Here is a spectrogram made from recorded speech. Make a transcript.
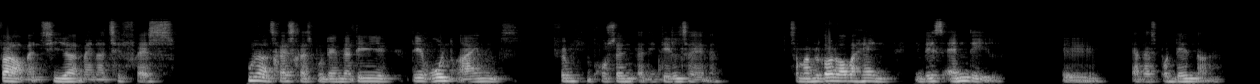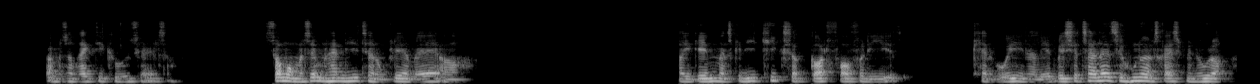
før man siger, at man er tilfreds. 150 respondenter, det, det er rundt regnet 15% af de deltagende. Så man vil godt op og have en, en vis andel øh, af respondenterne, før man sådan rigtig kan udtale sig. Så må man simpelthen lige tage nogle flere med, og, og igen, man skal lige kigge så godt for, fordi kategorien er let. Hvis jeg tager ned til 150 minutter,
